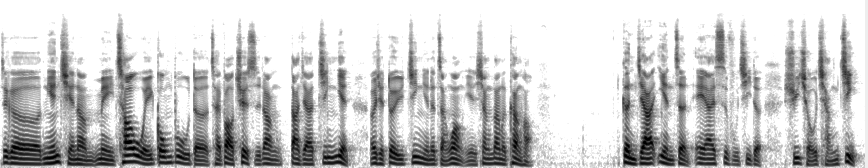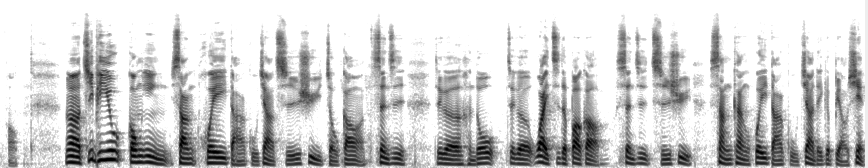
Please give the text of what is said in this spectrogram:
这个年前呢，美超为公布的财报确实让大家惊艳，而且对于今年的展望也相当的看好，更加验证 AI 伺服器的需求强劲。那 GPU 供应商辉达股价持续走高啊，甚至这个很多这个外资的报告，甚至持续上看辉达股价的一个表现。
